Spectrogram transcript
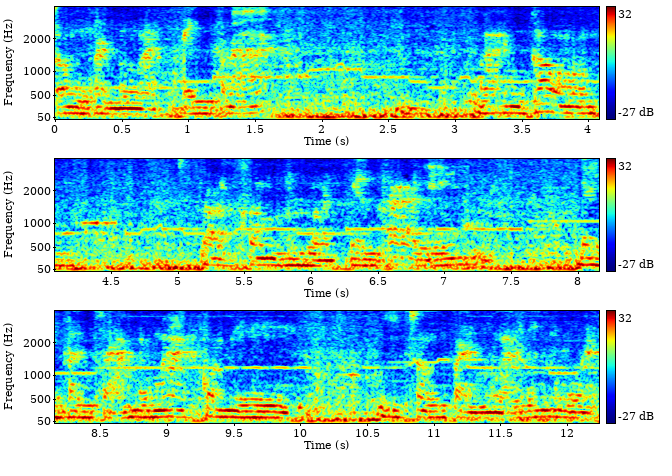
ทรงผนวดเป็นพระบางพระองค์ก็ทรงผนวดเป็นพระนี้ได้พรรษามากๆก็มีมีทรงผนวดไม่นวด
